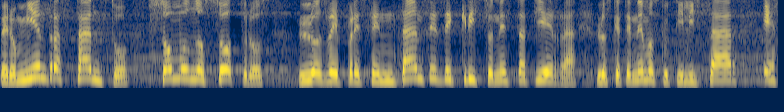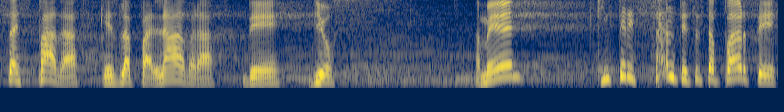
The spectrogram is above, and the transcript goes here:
pero mientras tanto somos nosotros los representantes de Cristo en esta tierra los que tenemos que utilizar esa espada que es la palabra de Dios. Amén. Qué interesante es esta parte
